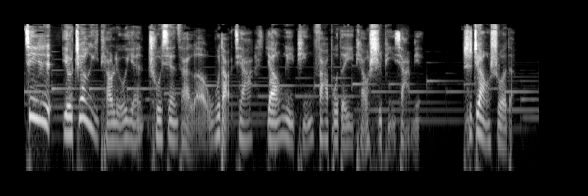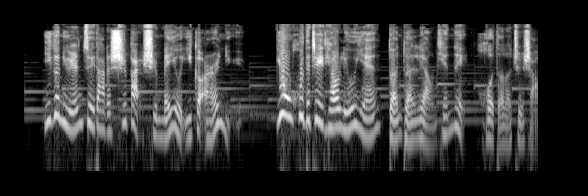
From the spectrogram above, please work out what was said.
近日，有这样一条留言出现在了舞蹈家杨丽萍发布的一条视频下面，是这样说的：“一个女人最大的失败是没有一个儿女。”用户的这条留言，短短两天内获得了至少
